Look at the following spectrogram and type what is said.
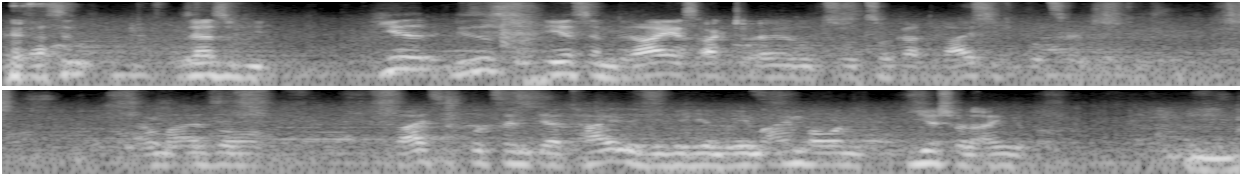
Das sind also die, hier dieses ESM3 ist aktuell so zu ca. 30 Prozent. Wir haben also 30 Prozent der Teile, die wir hier in Bremen einbauen, hier schon eingebaut. Mhm.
